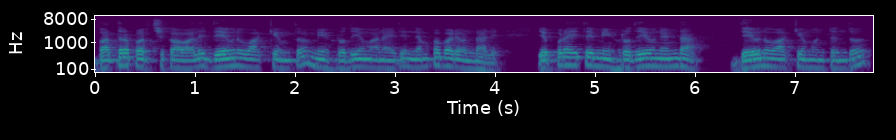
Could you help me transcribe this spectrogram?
భద్రపరుచుకోవాలి. దేవుని వాక్యంతో మీ హృదయం అనేది నింపబడి ఉండాలి. ఎప్పుడైతే మీ హృదయం నిండా దేవుని వాక్యం ఉంటుందో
